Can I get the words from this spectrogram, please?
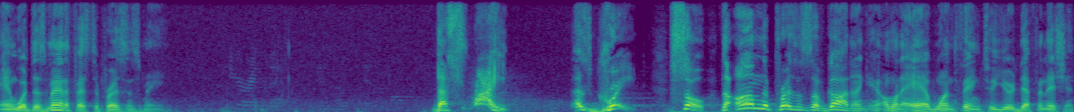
And what does manifested presence mean? That's right. That's great. So, the omnipresence of God, and I, want to add one thing to your definition.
